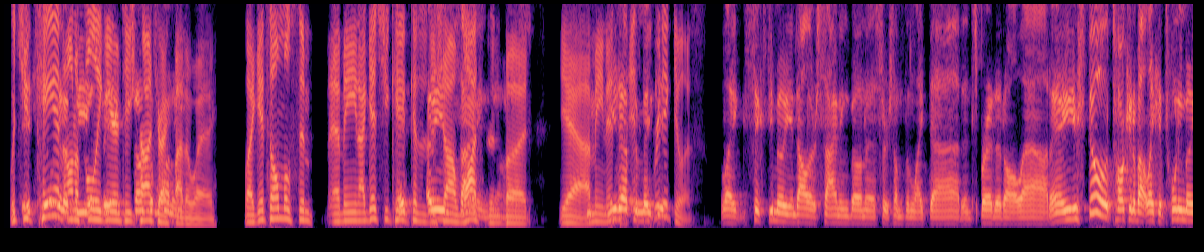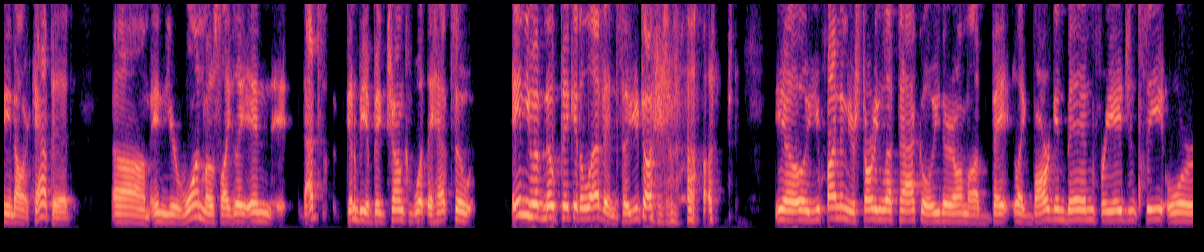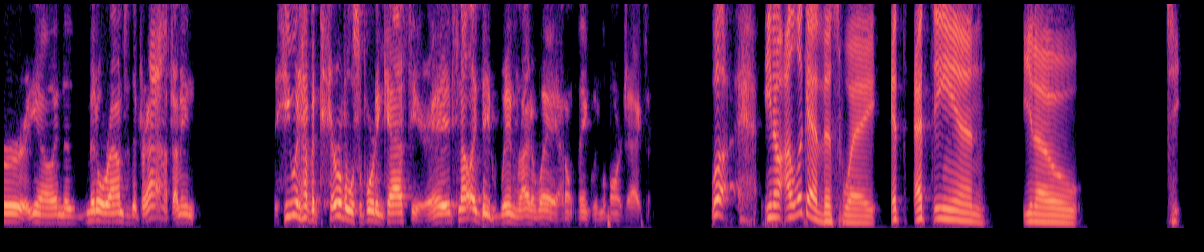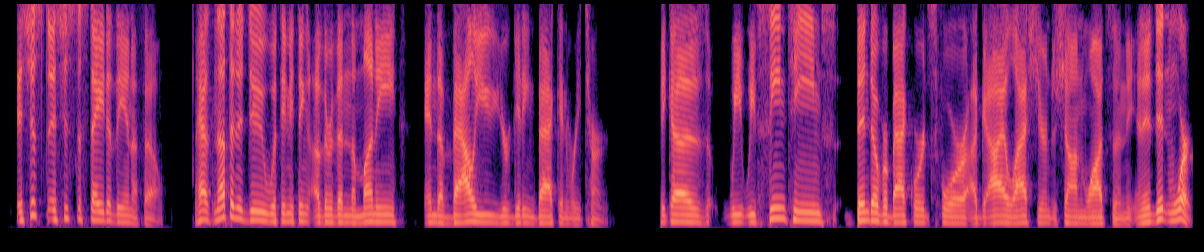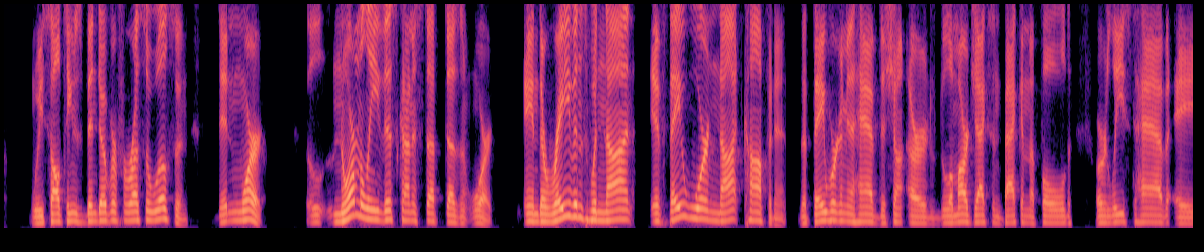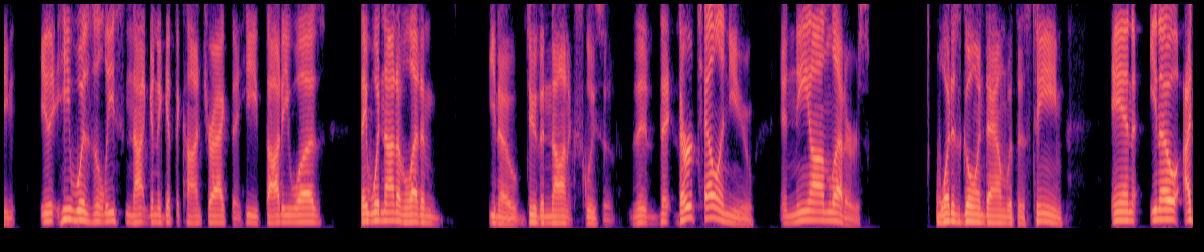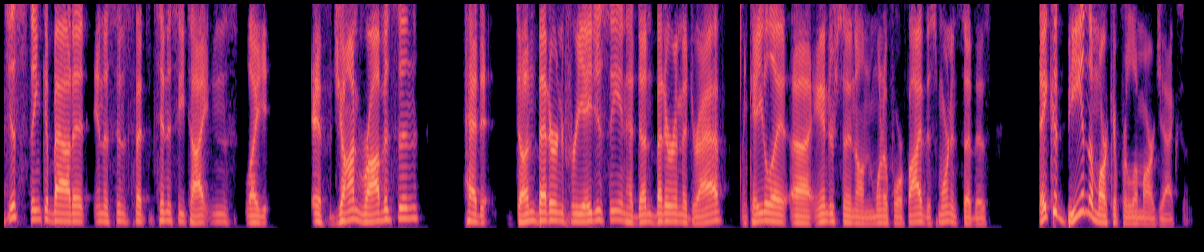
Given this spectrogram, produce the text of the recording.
Which you can on a fully guaranteed contract, by the way. Like it's almost. I mean, I guess you can't because of Deshaun Watson, but yeah, I mean, you'd it's, it's ridiculous. It like sixty million dollar signing bonus or something like that, and spread it all out. And you're still talking about like a twenty million dollar cap hit um, in year one, most likely, and that's going to be a big chunk of what they have. So, and you have no pick at eleven, so you're talking about. You know, you're finding your starting left tackle either on the ba- like bargain bin free agency or you know in the middle rounds of the draft. I mean, he would have a terrible supporting cast here. It's not like they'd win right away, I don't think, with Lamar Jackson. Well, you know, I look at it this way. At at the end, you know, it's just it's just the state of the NFL. It has nothing to do with anything other than the money and the value you're getting back in return. Because we we've seen teams bend over backwards for a guy last year in Deshaun Watson, and it didn't work. We saw teams bend over for Russell Wilson, didn't work normally this kind of stuff doesn't work. And the Ravens would not, if they were not confident that they were going to have Deshaun or Lamar Jackson back in the fold, or at least have a, he was at least not going to get the contract that he thought he was, they would not have let him, you know, do the non-exclusive. They, they, they're telling you in neon letters what is going down with this team. And, you know, I just think about it in the sense that the Tennessee Titans, like, if Jon Robinson had done better in free agency and had done better in the draft, and Kayla uh, Anderson on 104.5 this morning said this, they could be in the market for Lamar Jackson.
